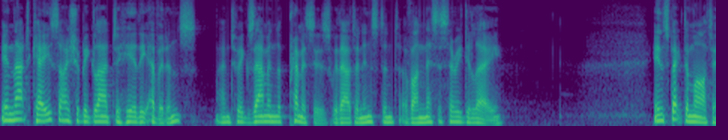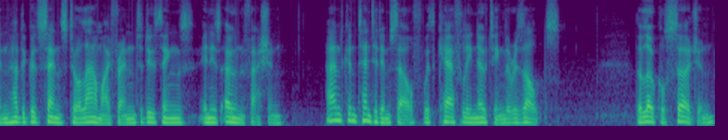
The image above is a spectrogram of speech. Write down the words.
"In that case I should be glad to hear the evidence and to examine the premises without an instant of unnecessary delay." Inspector Martin had the good sense to allow my friend to do things in his own fashion, and contented himself with carefully noting the results. The local surgeon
